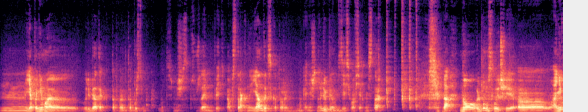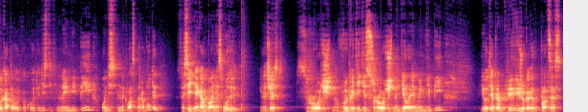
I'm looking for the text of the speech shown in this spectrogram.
я понимаю, ребята, допустим, вот мы сейчас обсуждаем опять абстрактный Яндекс, который мы, конечно, любим здесь во всех местах. Да, но в любом случае, э, они выкатывают какой-то действительно MVP, он действительно классно работает, соседняя компания смотрит и начальство, срочно, выкатите срочно, делаем MVP, и вот я прям предвижу, как этот процесс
